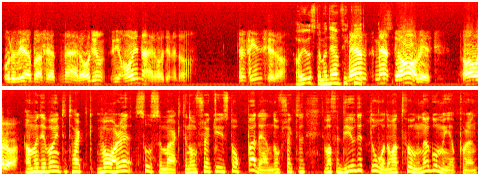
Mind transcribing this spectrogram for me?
Och då vill jag bara säga att närradion, vi har ju närradion idag. Den finns ju idag. Ja just det, men den fick ju... Men, men, ja visst. Ja vadå? Ja men det var ju inte tack vare sossemakten. De försöker ju stoppa den. De försökte, det var förbjudet då. De var tvungna att gå med på den.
